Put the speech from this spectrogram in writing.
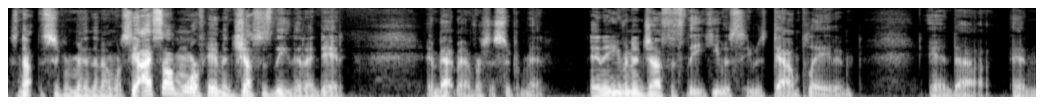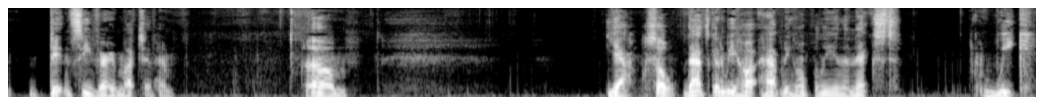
It's not the Superman that I want to see. I saw more of him in Justice League than I did in Batman versus Superman. And even in Justice League, he was he was downplayed and and uh, and didn't see very much of him. Um. Yeah, so that's going to be ha- happening hopefully in the next week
